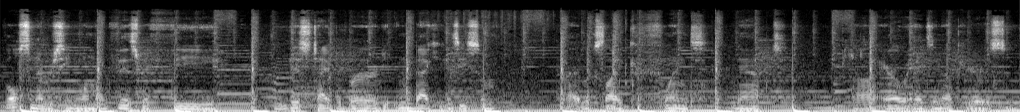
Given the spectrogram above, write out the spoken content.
I've also never seen one like this with the this type of bird. In the back, you can see some. Uh, it looks like flint napped uh, arrowheads, and up here is some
